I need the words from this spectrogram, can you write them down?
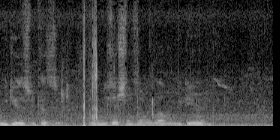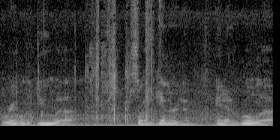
we do this because we're musicians and we love what we do, and we're able to do uh, something together in a in a real uh,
